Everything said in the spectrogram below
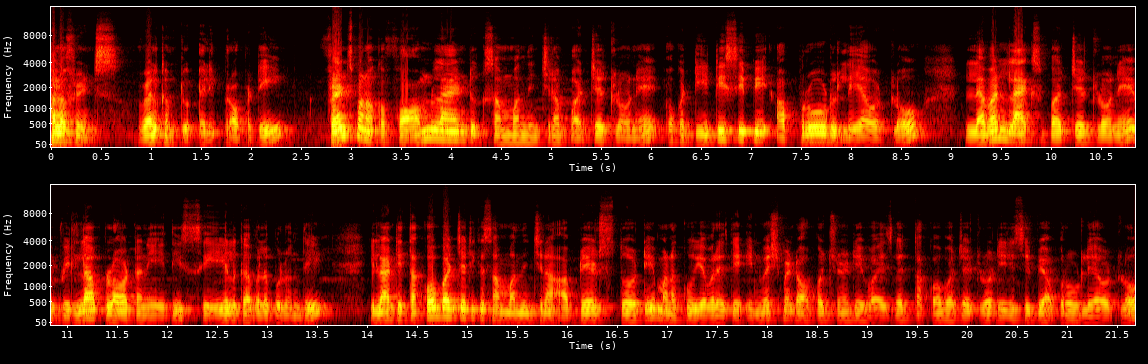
Hello friends welcome to Eli property friends మన ఒక ఫామ్ ల్యాండ్కి సంబంధించిన బడ్జెట్లోనే ఒక డిటీసీపీ అప్రూవ్డ్ లేఅవుట్లో లెవెన్ ల్యాక్స్ బడ్జెట్లోనే విల్లా ప్లాట్ అనేది సేల్కి అవైలబుల్ ఉంది. ఇలాంటి తక్కువ బడ్జెట్కి సంబంధించిన అప్డేట్స్ తోటి మనకు ఎవరైతే ఇన్వెస్ట్మెంట్ ఆపర్చునిటీ వైజ్గా తక్కువ బడ్జెట్లో డిడిసిపి అప్రూవ్డ్ లేఅవుట్లో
